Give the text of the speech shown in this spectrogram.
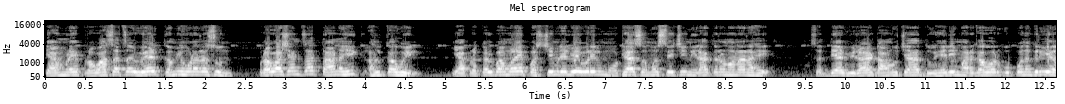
त्यामुळे प्रवासाचा वेळ कमी होणार असून प्रवाशांचा ताणही हलका होईल. या प्रकल्पामुळे पश्चिम रेल्वेवरील मोठ्या समस्येची निराकरण होणार आहे. सध्या विरार डाणूच्या दुहेरी मार्गावर उपनगरीय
